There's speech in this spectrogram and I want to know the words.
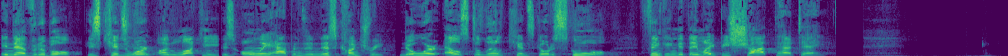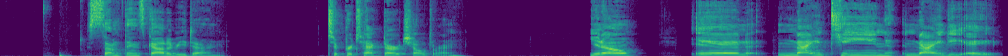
inevitable. These kids weren't unlucky. This only happens in this country. Nowhere else do little kids go to school thinking that they might be shot that day. Something's got to be done to protect our children. You know, in 1998,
